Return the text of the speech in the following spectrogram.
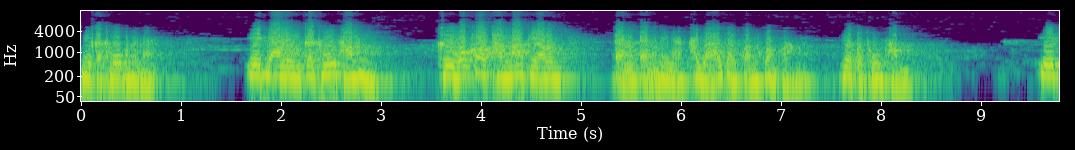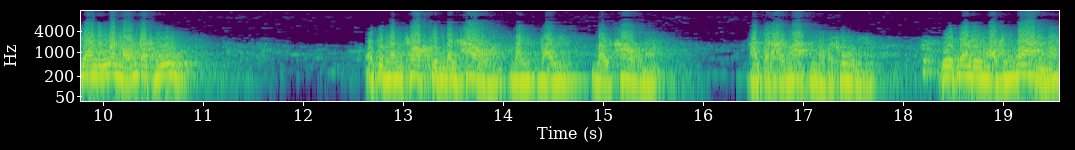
นี่กระทู้มาไหนอีกอย่างหนึ่งกระทู้ทำคือหัวข้อธรรมะที่เราแต่งแต่งนี่นะขยายใจความกว้างขวางเรียกกระทู้ทำอีกอย่างหนึ่งว่าหนอนกระทู้อ้ที่มันชอบกินใบข้าวใบใบใบข้าวนะอันตรายมากหนอนกระทู้เนี่ย เรียกย่างหนึ่งหมายถึงว่านนะ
